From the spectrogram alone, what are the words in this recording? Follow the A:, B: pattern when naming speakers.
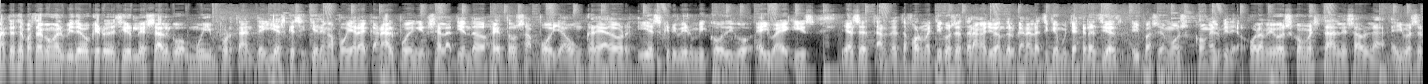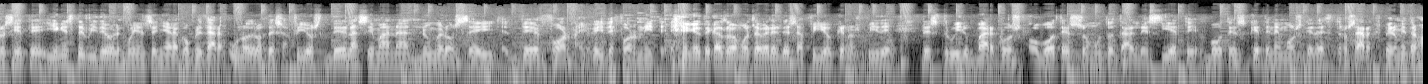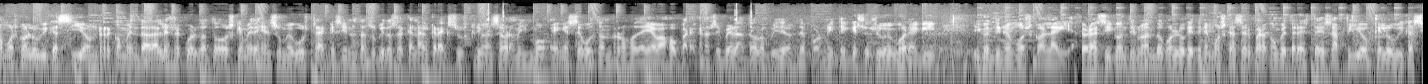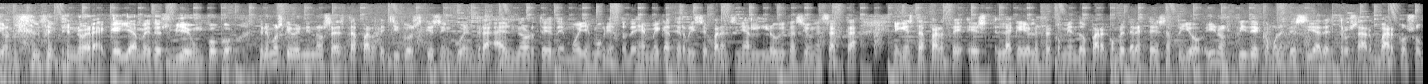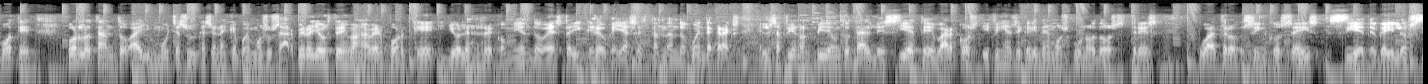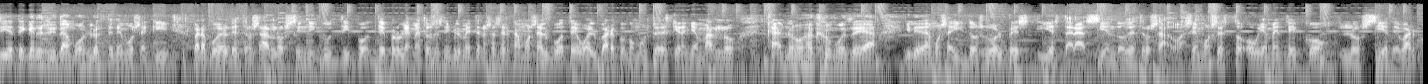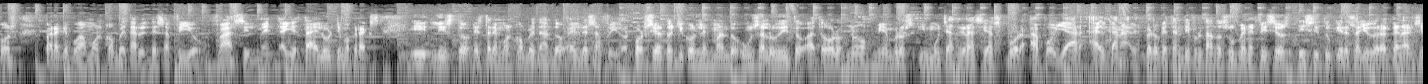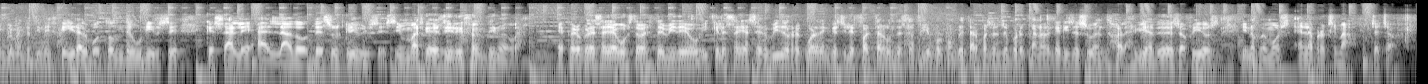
A: Antes de pasar con el video quiero decirles algo muy importante y es que si quieren apoyar al canal pueden irse a la tienda de objetos, apoya a un creador y escribir mi código EIVAX y aceptar. De esta forma chicos estarán ayudando al canal así que muchas gracias y pasemos con el video. Hola amigos, ¿cómo están? Les habla EIVA07 y en este video les voy a enseñar a completar uno de los desafíos de la semana número 6 de Fortnite, ok, de Fornite. En este caso vamos a ver el desafío que nos pide destruir barcos o botes, son un total de 7 botes que tenemos que destrozar, pero mientras vamos con la ubicación les recuerdo a todos que me dejen su me gusta, que si no están suscritos al canal crack, suscríbanse ahora mismo en ese botón rojo de ahí abajo para que no se pierdan todos los videos de Fornite que se suben por aquí. Y continuemos con la guía. Ahora sí, continuando con lo que tenemos que hacer para completar este desafío, que la ubicación realmente no era aquella, me desvié un poco, tenemos que venirnos a esta parte chicos que se encuentra al norte de Muelles Mugrientos. Déjenme que aterrice para enseñarles la ubicación exacta, en esta parte es la que yo les recomiendo para completar este desafío y nos pide, como les decía, destrozar barcos o botes, por lo tanto hay muchas ubicaciones que podemos usar pero ya ustedes van a ver por qué yo les recomiendo esta y creo que ya se están dando cuenta cracks. El desafío nos pide un total de 7 barcos y fíjense que aquí tenemos 1, 2, 3, 4, 5, 6, 7, ok, los 7 que necesitamos los tenemos aquí para poder destrozarlos sin ningún tipo de problema. Entonces simplemente nos acercamos al bote o al barco como ustedes quieran llamarlo, canoa como sea y le damos ahí dos golpes y estará siendo destrozado. Hacemos esto obviamente con los 7 barcos para que podamos completar el desafío fácilmente. Ahí está el último cracks y listo, estaremos completando el desafío. Por cierto chicos, les mando un saludito a todos los nuevos miembros y muchas gracias por apoyar al canal. Espero que estén disfrutando sus beneficios y si tú quieres ayudar al canal simplemente tienes que ir al botón de unirse que sale al lado de suscribirse. Sin más que decir, continuemos. Espero que les haya gustado este video y que les haya servido. Recuerden que si les falta algún desafío por completar, pásense por el canal que aquí se suben todas las guías de desafíos y nos vemos en la próxima. Chao, chao.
